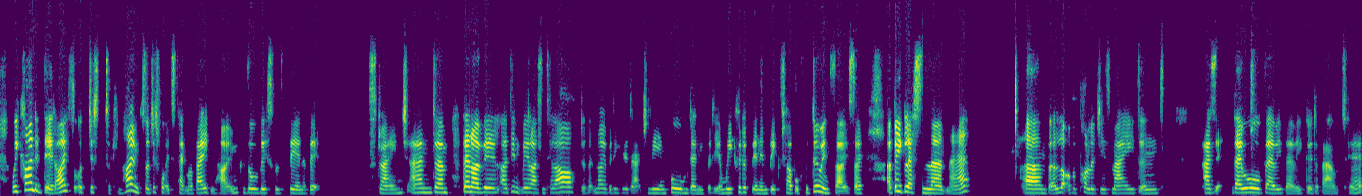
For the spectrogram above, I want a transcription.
we kind of did. I sort of just took him home because I just wanted to take my baby home because all this was being a bit strange. And um, then I real I didn't realise until after that nobody had actually informed anybody, and we could have been in big trouble for doing so. So a big lesson learnt there, um, but a lot of apologies made, and as it, they were all very very good about it.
